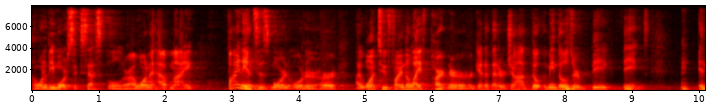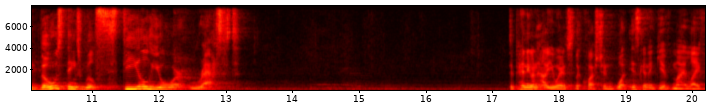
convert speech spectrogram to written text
I want to be more successful, or I want to have my finances more in order, or I want to find a life partner or get a better job, I mean, those are big things. And those things will steal your rest. Depending on how you answer the question, what is going to give my life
